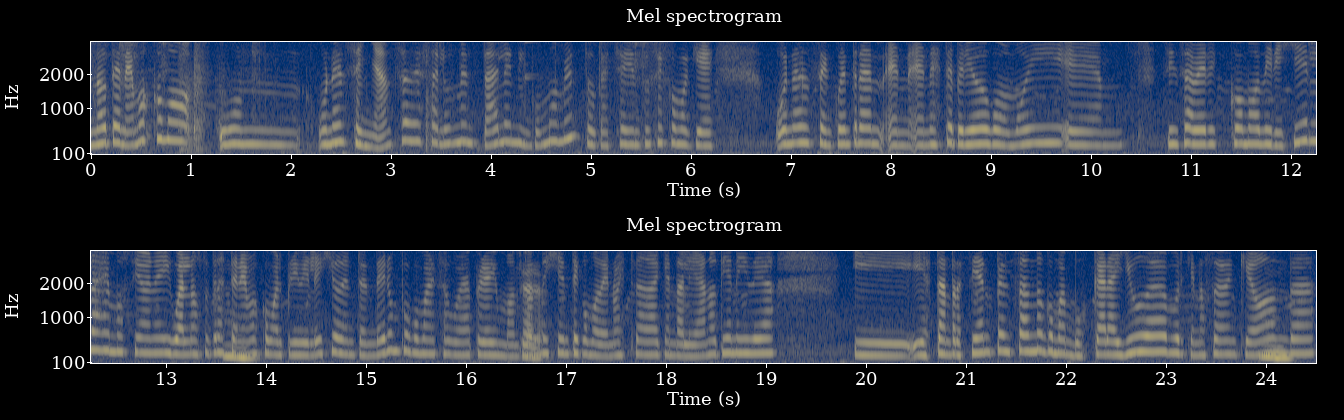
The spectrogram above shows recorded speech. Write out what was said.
no tenemos como un, una enseñanza de salud mental en ningún momento, ¿cachai? Entonces como que una se encuentra en, en, este periodo como muy eh, sin saber cómo dirigir las emociones. Igual nosotras Mm. tenemos como el privilegio de entender un poco más esa weá, pero hay un montón Claro. de gente como de nuestra edad que en realidad no tiene idea y, y están recién pensando como en buscar ayuda porque no saben qué Mm. onda.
